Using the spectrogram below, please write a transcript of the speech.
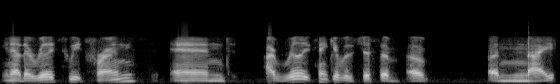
you know, they're really sweet friends, and I really think it was just a a, a nice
